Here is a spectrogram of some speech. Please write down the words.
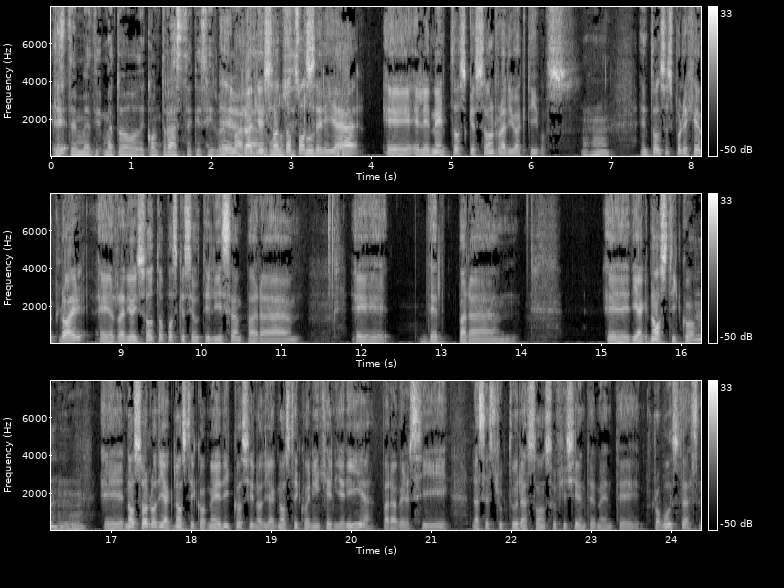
eh, este método de contraste que sirve para El radioisótopo sería eh, elementos que son radioactivos. Entonces, por ejemplo, hay radioisótopos que se utilizan para, para eh, diagnóstico, eh, no solo diagnóstico médico, sino diagnóstico en ingeniería, para ver si las estructuras son suficientemente robustas,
